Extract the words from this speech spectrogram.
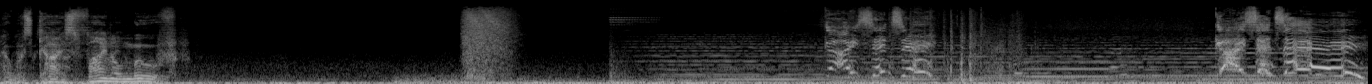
That was Guy's final move. Sensei! Guy Sensei!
